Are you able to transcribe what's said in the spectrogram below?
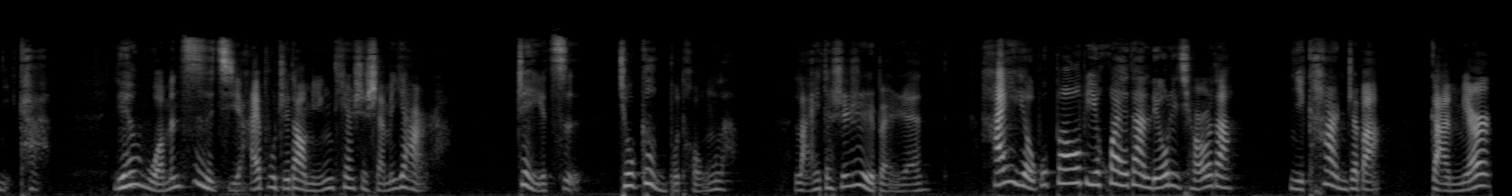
你看，连我们自己还不知道明天是什么样啊！这一次就更不同了，来的是日本人，还有不包庇坏蛋琉璃球的。你看着吧，赶明儿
